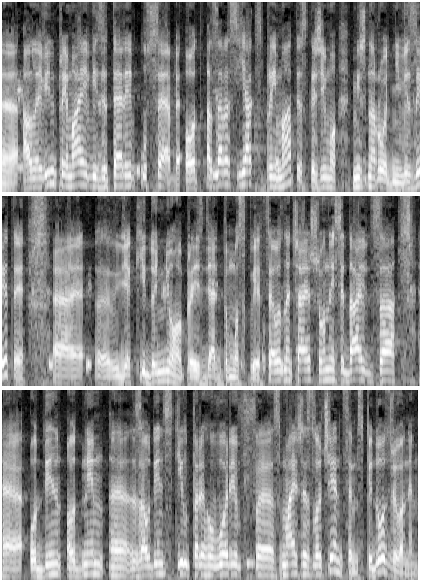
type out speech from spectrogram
е, Але він приймає візитерів у себе. От а зараз як сприймати, скажімо, міжнародні візити, які до нього приїздять до Москви? Це означає, що вони сідають за один одним за один стіл переговорів з майже злочинцем, з підозрюваним.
